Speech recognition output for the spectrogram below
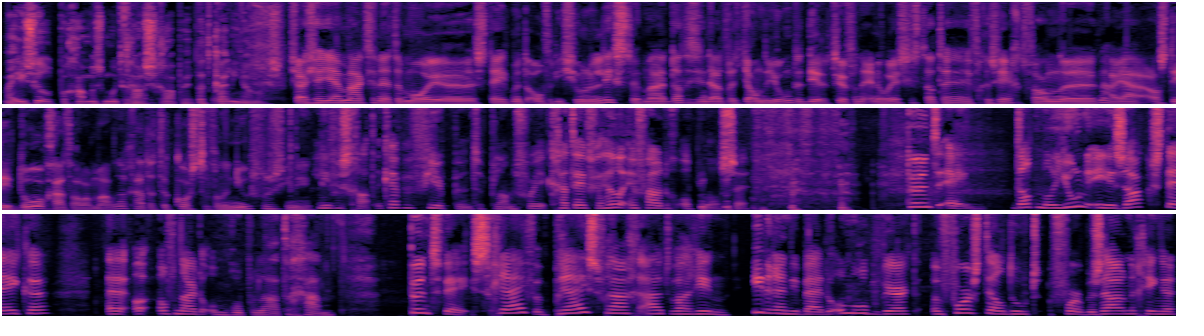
Maar je zult programma's moeten gaan schrappen. Dat kan niet anders. Sascha, jij maakte net een mooi uh, statement over die journalisten. Maar dat is inderdaad wat Jan de Jong, de directeur van de NOS... Is dat, hè, heeft gezegd van, uh, nou ja, als dit doorgaat allemaal... dan gaat het ten koste van de nieuwsvoorziening. Lieve schat, ik heb een vierpuntenplan voor je. Ik ga het even heel eenvoudig oplossen. Punt 1. Dat miljoen in je zak steken uh, of naar de omroepen laten gaan. Punt 2. Schrijf een prijsvraag uit waarin iedereen die bij de omroep werkt... een voorstel doet voor bezuinigingen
